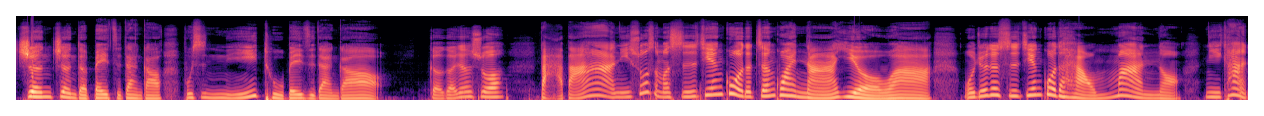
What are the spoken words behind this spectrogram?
真正的杯子蛋糕，不是泥土杯子蛋糕。哥哥就说：“爸爸，你说什么时间过得真快？哪有啊？”我觉得时间过得好慢哦，你看，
